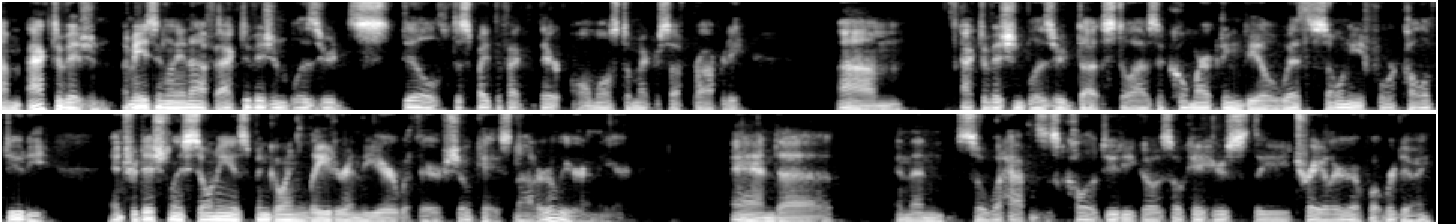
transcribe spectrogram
Um, Activision, amazingly enough, Activision Blizzard still, despite the fact that they're almost a Microsoft property, um, Activision Blizzard still has a co-marketing deal with Sony for Call of Duty, and traditionally Sony has been going later in the year with their showcase, not earlier in the year. And uh, and then so what happens is Call of Duty goes, okay, here's the trailer of what we're doing.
